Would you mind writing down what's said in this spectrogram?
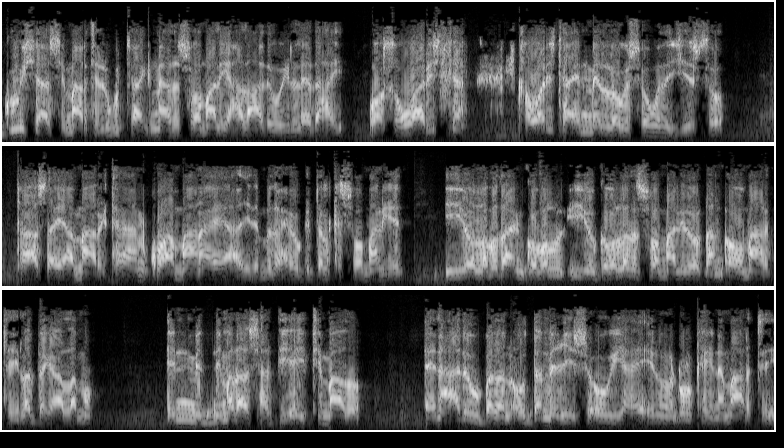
guushaasi maaragtay lagu taagnaado soomaaliya hal cadow ay leedahay waa khawaarijta khawaarijta in meel looga soo wada jeesto. Taas ayaa maaragta aan ku ammaanayaa ciidamada xoogga dalka soomaaliyeed. Iyo labadan gobol iyo gobollada soomaaliyeed oo dhan oo maaragtay la dagaalamo in midnimadaas haddii ay timaado cadow badan oo damaciisa ou yahay inuu dhulkayna maaragtay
